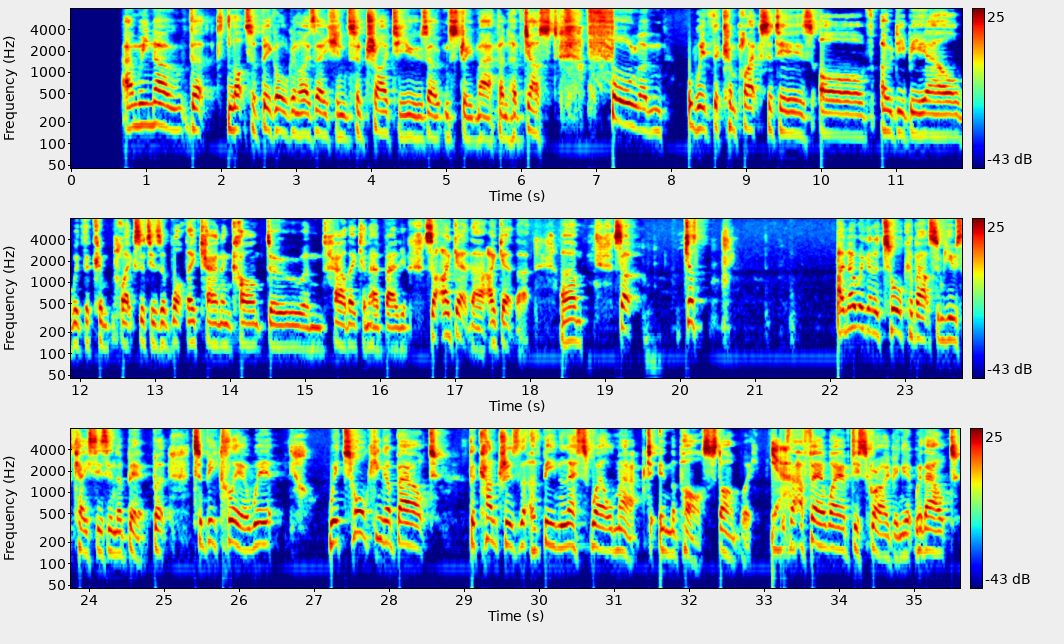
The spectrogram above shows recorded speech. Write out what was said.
And we know that lots of big organizations have tried to use OpenStreetMap and have just fallen with the complexities of ODBL, with the complexities of what they can and can't do, and how they can add value. So I get that. I get that. Um, so just. I know we're going to talk about some use cases in a bit, but to be clear, we're we're talking about the countries that have been less well mapped in the past, aren't we? Yeah. Is that a fair way of describing it without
